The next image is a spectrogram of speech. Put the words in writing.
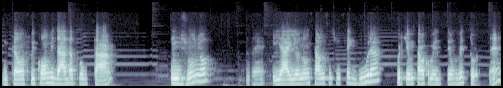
então fui convidada a voltar em junho, né? E aí eu não estava me sentindo segura porque eu estava com medo de ser um vetor, né?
